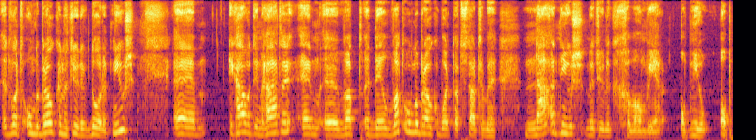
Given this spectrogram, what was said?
Het wordt onderbroken natuurlijk door het nieuws. Uh, ik hou het in de gaten. En uh, wat, het deel wat onderbroken wordt, dat starten we na het nieuws natuurlijk gewoon weer opnieuw op.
